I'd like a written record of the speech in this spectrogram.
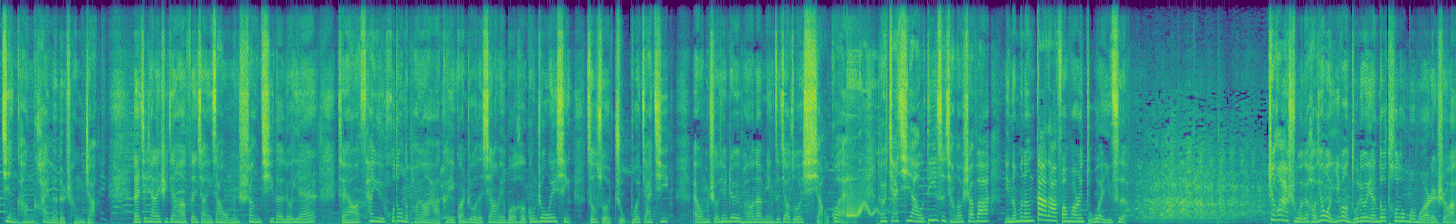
健康快乐的成长。那接下来时间哈，分享一下我们上期的留言。想要参与互动的朋友哈，可以关注我的新浪微博和公众微信，搜索主播佳期。哎，我们首先这位朋友呢，名字叫做小怪，他说佳期啊，我第一次抢到沙发，你能不能大大方方的。读我一次，这话说的好像我以往读留言都偷偷摸摸的是吗？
